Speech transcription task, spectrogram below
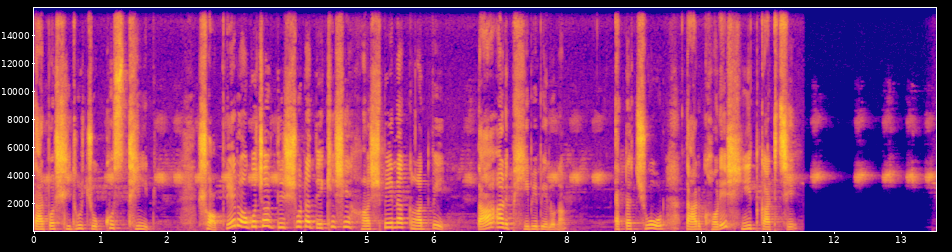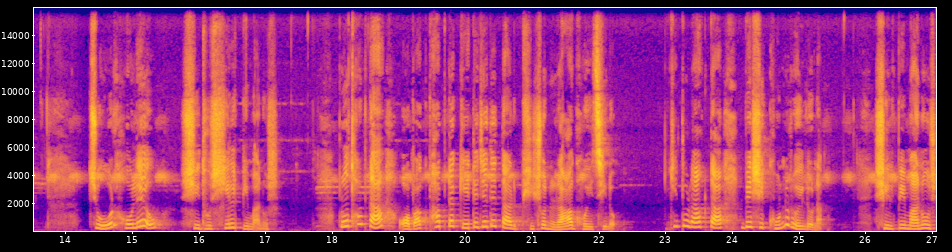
তারপর সিধুর চক্ষু স্থির স্বপ্নের অগোচর দৃশ্যটা দেখে সে হাসবে না কাঁদবে, তা আর ভেবে পেল না। একটা চোর তার ঘরে শীত কাটছে। চোর হলেও সিধু শিল্পী মানুষ। প্রথমটা অবাক ভাবটা কেটে যেতে তার ভীষণ রাগ হয়েছিল। কিন্তু রাগটা বেশিক্ষণ রইল না। শিল্পী মানুষ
